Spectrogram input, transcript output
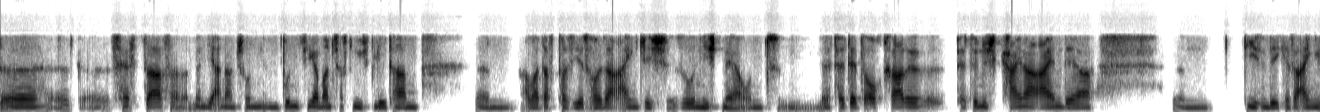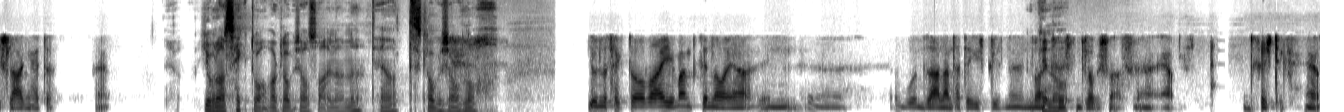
äh, fest saß, wenn die anderen schon in Bundesligamannschaften gespielt haben. Ähm, aber das passiert heute eigentlich so nicht mehr. Und ähm, mir fällt jetzt auch gerade persönlich keiner ein, der ähm, diesen Weg jetzt eingeschlagen hätte. Ja. Jonas Hector war, glaube ich, auch so einer, ne? Der hat, glaube ich, auch noch. Jonas Hector war jemand, genau, ja, in äh, wo in Saarland hat er gespielt, ne? In Neunkirchen, genau. glaube ich, war es. Ja, ja. Richtig, ja.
